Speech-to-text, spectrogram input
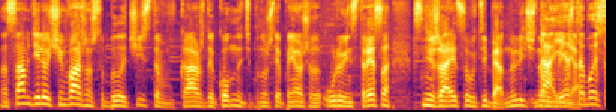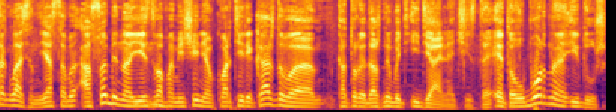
На самом деле очень важно, чтобы было чисто в каждой комнате, потому что я понимаю, что уровень стресса снижается у тебя. Ну, лично Да, у меня. я с тобой согласен. Я с тобой. Особенно есть два помещения в квартире каждого, которые должны быть идеально чистые. Это уборная и душ.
